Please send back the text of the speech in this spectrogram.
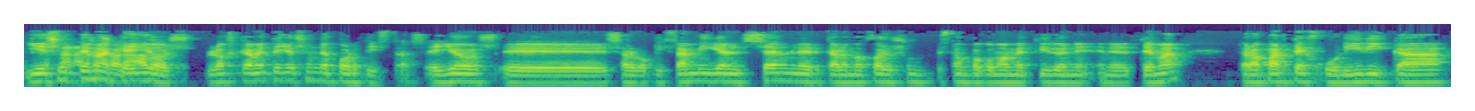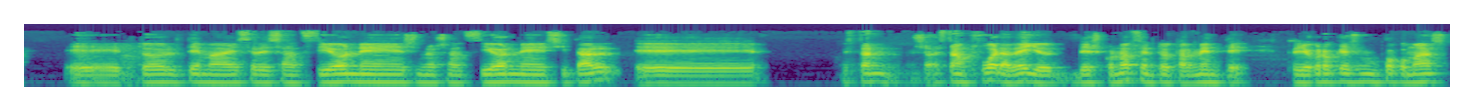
y es un tema que ellos, lógicamente, ellos son deportistas. Ellos, eh, salvo quizá Miguel Semler, que a lo mejor está un poco más metido en, el tema, toda la parte jurídica, eh, todo el tema ese de sanciones, no sanciones y tal, eh, están, están fuera de ello, desconocen totalmente. Entonces yo creo que es un poco más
